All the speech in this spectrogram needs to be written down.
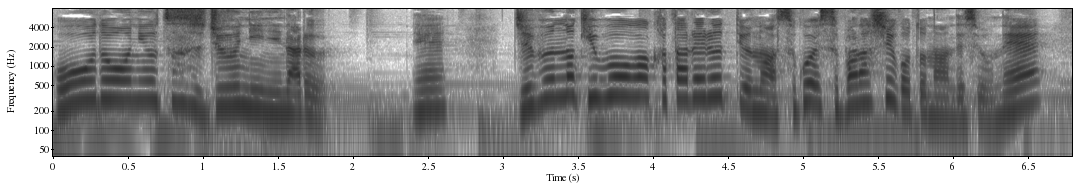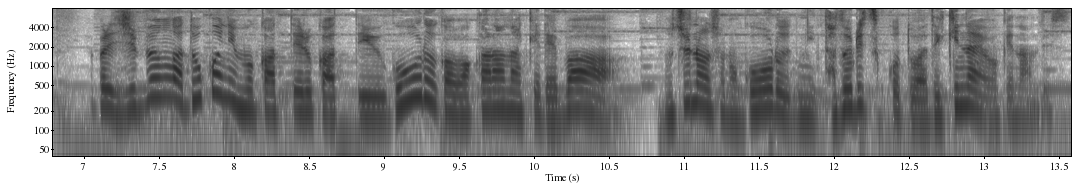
行動に移す10人になる。ね。自分の希望が語れるっていうのはすごい素晴らしいことなんですよね。やっぱり自分がどこに向かっているかっていうゴールがわからなければもちろんそのゴールにたどり着くことはできないわけなんです。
